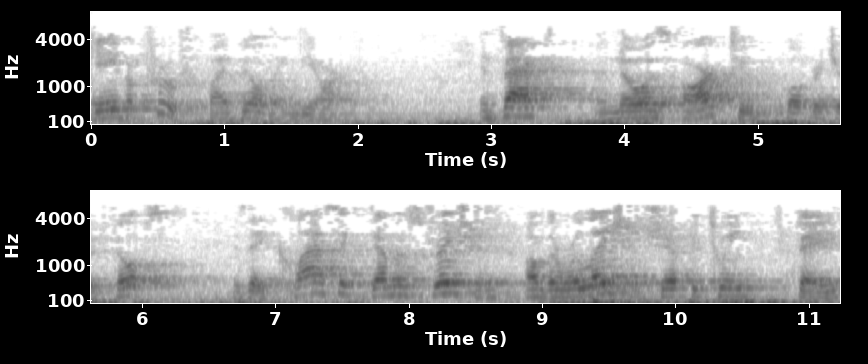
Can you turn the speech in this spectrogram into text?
gave a proof by building the ark. In fact, Noah's Ark, to quote Richard Phillips, is a classic demonstration of the relationship between faith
